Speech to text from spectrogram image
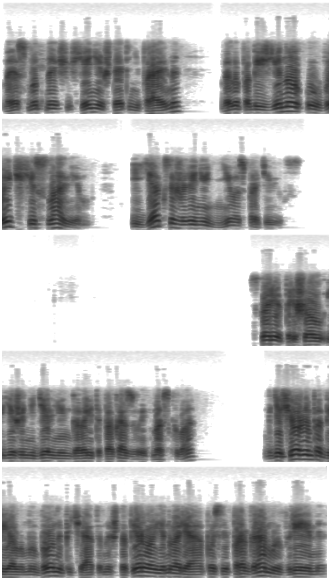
Мое смутное ощущение, что это неправильно, было побеждено увы тщеславием, и я, к сожалению, не воспротивился. Вскоре пришел еженедельник, говорит и показывает Москва, где черным по белому было напечатано, что 1 января после программы Время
